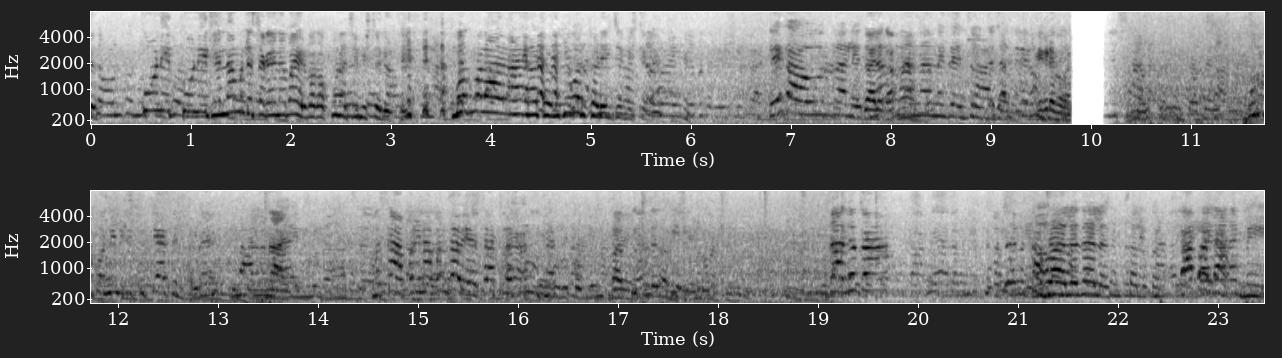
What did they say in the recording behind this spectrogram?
आलं कोण आहेत कोण आहेत ह्यांना म्हटलं सगळ्यांना बाहेर बघा कुणाचे मिस्टर येते. मग मला आ- आठवलं की वरखडेचे मिस्टर ते गावावरून आले झालं का? त्यांना नाही जायचं होतं. इकडे बघा. गुरुपौर्णिमेची सुट्टी असेल की नाही? मग सापडला पण जाऊया सात वाजता उठणार गुरुपौर्णिमा. झालं का? झालं झालं. चालू कर. मी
